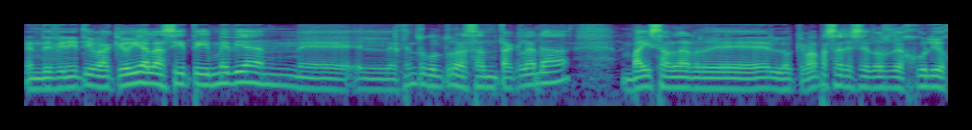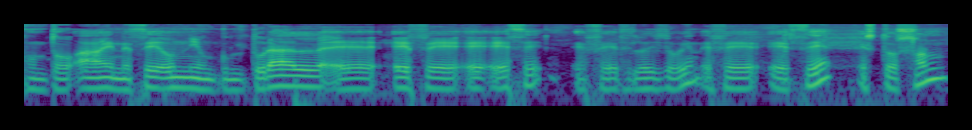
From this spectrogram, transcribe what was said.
En definitiva, que hoy a las siete y media en eh, el Centro Cultural Santa Clara vais a hablar de lo que va a pasar ese 2 de julio junto a ANC, Omnium Cultural, eh, FES, FEC, lo he dicho bien, FEC, estos son...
